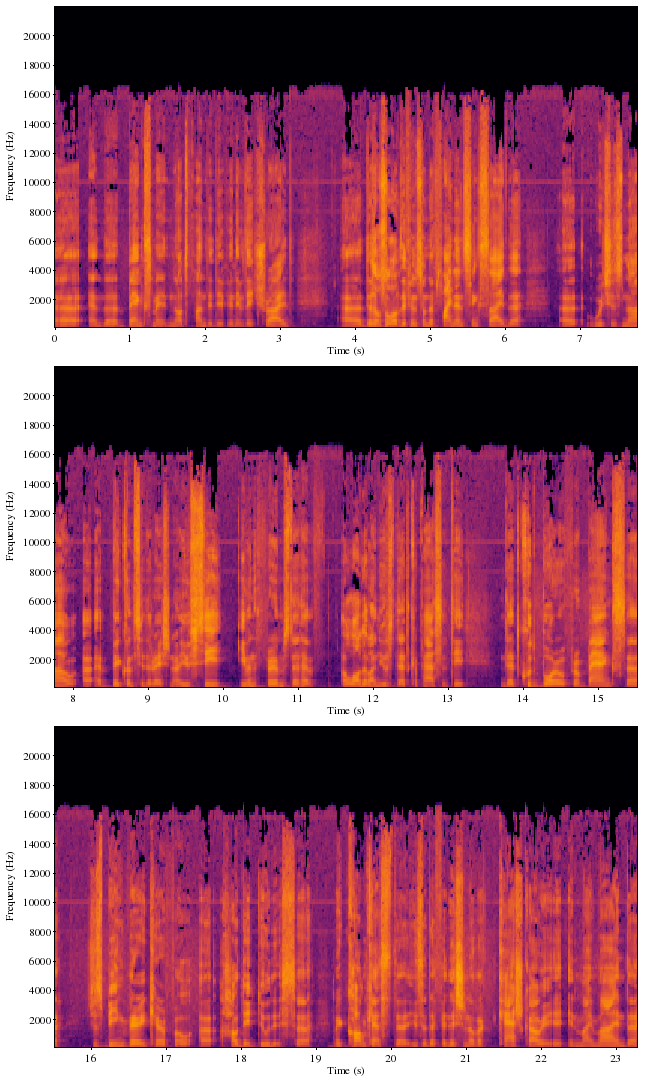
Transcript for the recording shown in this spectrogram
uh, and the banks may not fund it even if they tried. Uh, there's also a lot of difference on the financing side, uh, uh which is now a, a big consideration. you see even firms that have a lot of unused debt capacity that could borrow from banks, uh, just being very careful uh, how they do this. I mean, Comcast uh, is a definition of a cash cow in my mind, uh,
